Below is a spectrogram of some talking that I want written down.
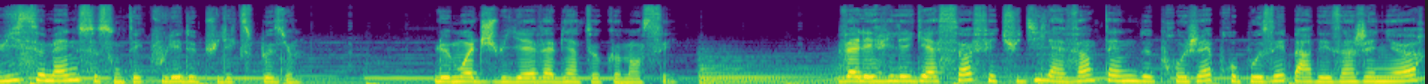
Huit semaines se sont écoulées depuis l'explosion. Le mois de juillet va bientôt commencer. Valérie Legasov étudie la vingtaine de projets proposés par des ingénieurs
